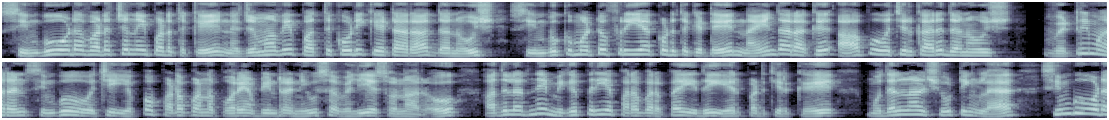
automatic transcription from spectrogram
சிம்புவோட வடச்சென்னை படத்துக்கு நிஜமாவே பத்து கோடி கேட்டாரா தனுஷ்? சிம்புக்கு மட்டும் ஃப்ரீயாக கொடுத்துக்கிட்டு நயன்தாராக்கு ஆப்பு வச்சிருக்காரு தனுஷ். வெற்றிமாறன் சிம்புவை வச்சு எப்போ படம் பண்ண போறேன் அப்படின்ற நியூஸை வெளியே சொன்னாரோ அதுலேருந்தே மிகப்பெரிய பரபரப்பை இது ஏற்படுத்தியிருக்கு. முதல் நாள் ஷூட்டிங்கில் சிம்புவோட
